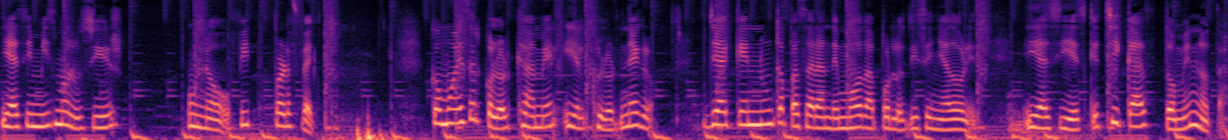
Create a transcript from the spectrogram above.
y asimismo lucir un outfit perfecto, como es el color camel y el color negro, ya que nunca pasarán de moda por los diseñadores y así es que chicas tomen nota.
